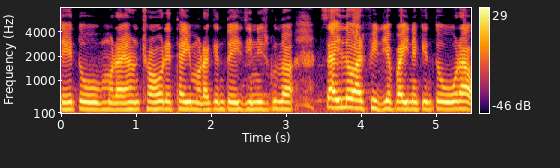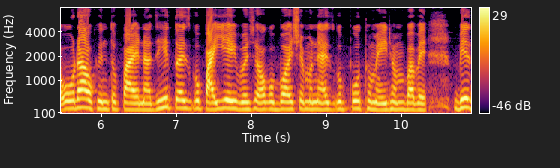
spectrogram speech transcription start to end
যেহেতু মোরা এখন শহরে থাই, মোরা কিন্তু এই জিনিসগুলো চাইলেও আর ফিরিয়ে পাই না, কিন্তু ওরা, ওরাও কিন্তু পায় না। যেহেতু আজগো পাইয়েই বসে, অগো বয়সে মানে আজগো প্রথমে এইরকমভাবে বেশ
